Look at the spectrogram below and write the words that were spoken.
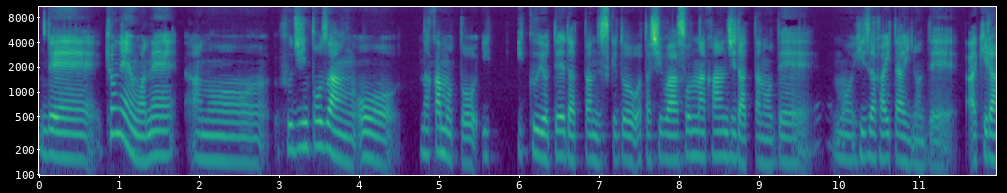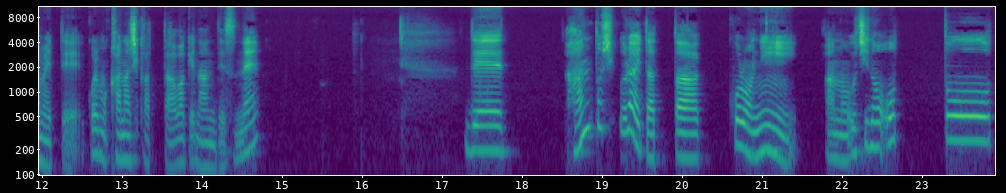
で、去年はね、あの、婦人登山を仲間と行く予定だったんですけど、私はそんな感じだったので、もう膝が痛いので諦めて、これも悲しかったわけなんですね。で、半年ぐらい経った頃に、あの、うちの夫と、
